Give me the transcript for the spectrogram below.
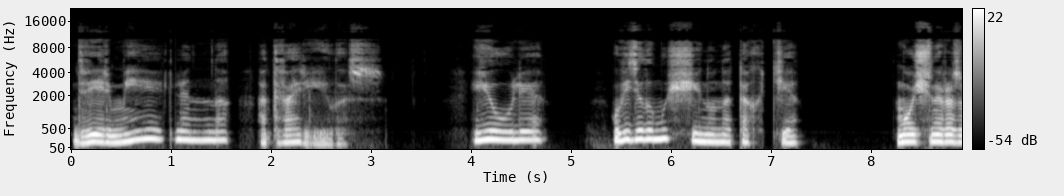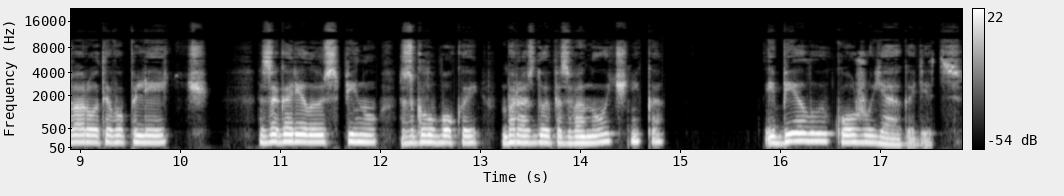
Дверь медленно отворилась. Юлия увидела мужчину на тахте. Мощный разворот его плеч, загорелую спину с глубокой бороздой позвоночника и белую кожу ягодиц.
